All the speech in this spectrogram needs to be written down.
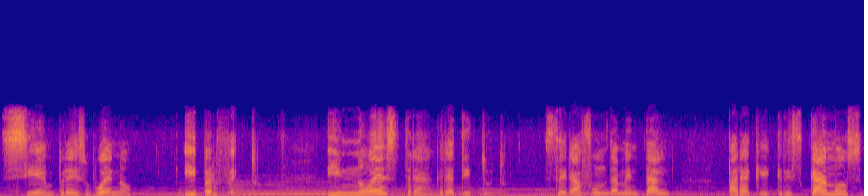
siempre es bueno y perfecto, y nuestra gratitud será fundamental para que crezcamos,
